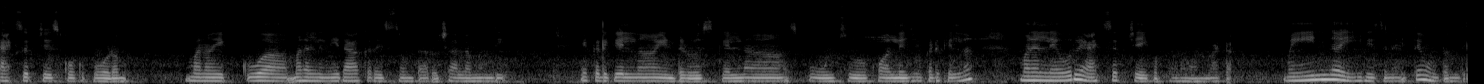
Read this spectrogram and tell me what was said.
యాక్సెప్ట్ చేసుకోకపోవడం మనం ఎక్కువ మనల్ని నిరాకరిస్తుంటారు చాలామంది. ఎక్కడికి వెళ్ళినా ఇంటర్వ్యూస్కి వెళ్ళినా స్కూల్స్ కాలేజ్ ఎక్కడికి వెళ్ళినా మనల్ని ఎవరు యాక్సెప్ట్ చేయకపోవడం అనమాట మెయిన్గా ఈ రీజన్ అయితే ఉంటుంది.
